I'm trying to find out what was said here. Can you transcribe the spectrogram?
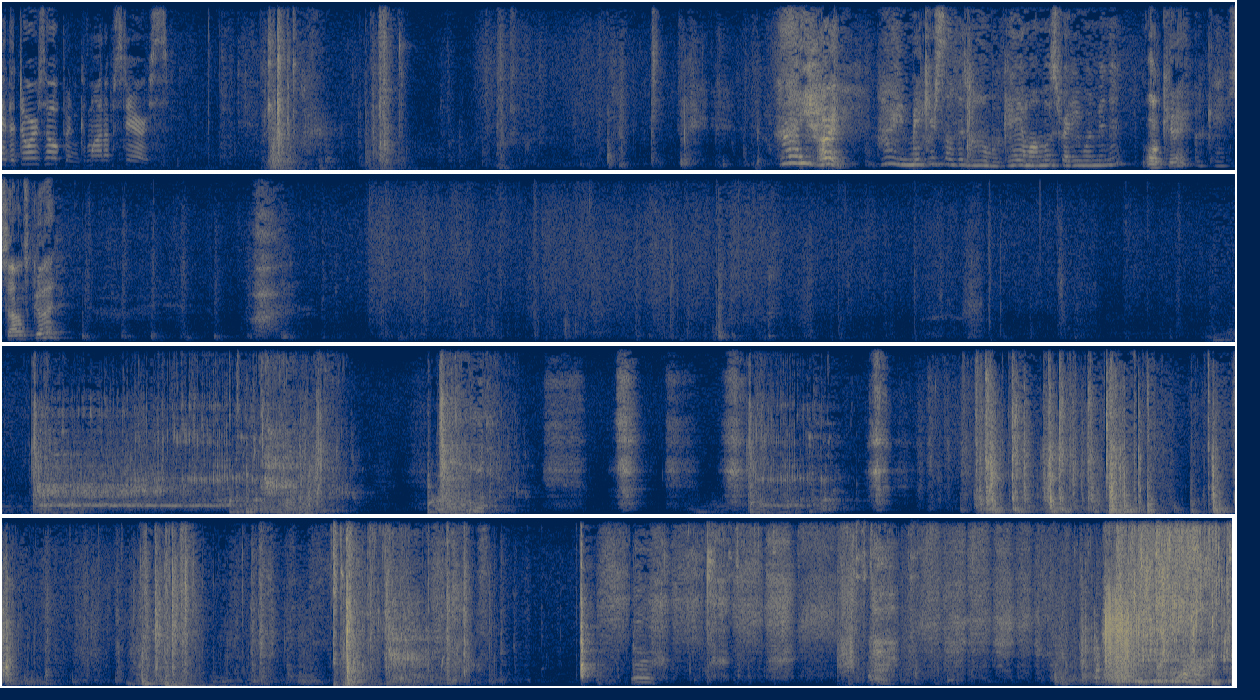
Hi, the door's open. Come on upstairs. Hi. Hi. Hi, make yourself at home, okay? I'm almost ready. One minute. Okay. Okay. Sounds good. Oh.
